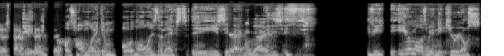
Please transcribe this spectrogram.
Just don't get that. one week and boiled lollies the next. You sit back and go, this, if, if he, he reminds me of Nick Kyrgios.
